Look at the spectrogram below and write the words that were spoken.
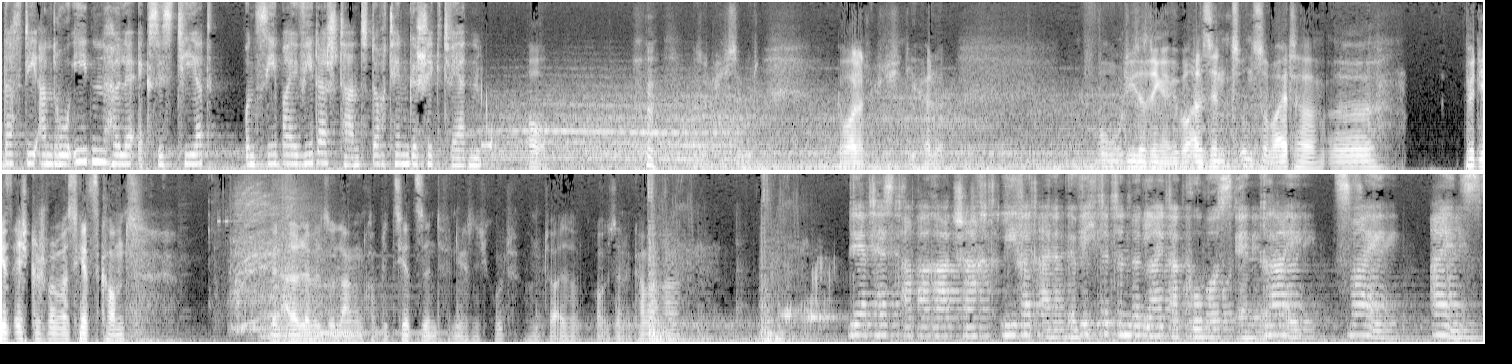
dass die Androidenhölle existiert und sie bei Widerstand dorthin geschickt werden. Oh. Also nicht so gut. Wir wollen natürlich nicht in die Hölle. Wo diese Dinge überall sind und so weiter. Äh, bin jetzt echt gespannt, was jetzt kommt. Wenn alle Level so lang und kompliziert sind, finde ich es nicht gut. Und da also, oh, ist eine Kamera. Der Testapparatschacht liefert einen gewichteten Begleiterkubus in 3, 2, 1.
